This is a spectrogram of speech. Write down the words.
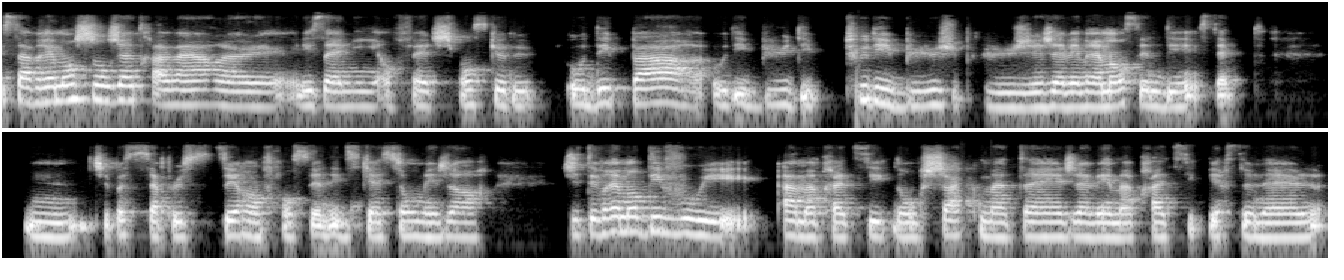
ça, a vraiment changé à travers les années, en fait. Je pense que au départ, au début, tout début, j'avais vraiment cette, cette hmm, je sais pas si ça peut se dire en français, l'éducation, mais genre, j'étais vraiment dévouée à ma pratique. Donc, chaque matin, j'avais ma pratique personnelle.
